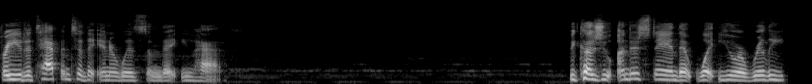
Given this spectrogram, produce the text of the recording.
For you to tap into the inner wisdom that you have. Because you understand that what you are really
